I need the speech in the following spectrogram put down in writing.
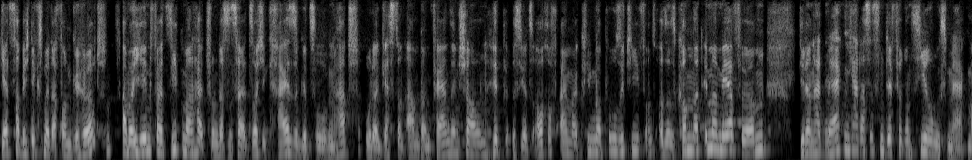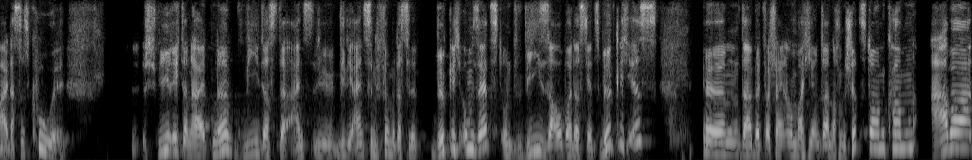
Jetzt habe ich nichts mehr davon gehört, aber jedenfalls sieht man halt schon, dass es halt solche Kreise gezogen hat. Oder gestern Abend beim Fernsehen schauen, HIP ist jetzt auch auf einmal klimapositiv. Und, also es kommen halt immer mehr Firmen, die dann halt merken, ja, das ist ein Differenzierungsmerkmal, das ist cool schwierig dann halt, ne, wie das der Einz wie die einzelne Firma das wirklich umsetzt und wie sauber das jetzt wirklich ist. Ähm, da wird wahrscheinlich auch mal hier und da noch ein Shitstorm kommen, aber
